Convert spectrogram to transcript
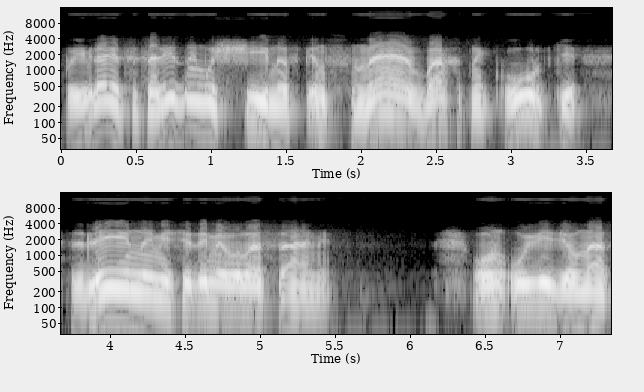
появляется солидный мужчина в пенсне, в бархатной куртке, с длинными седыми волосами. Он увидел нас,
